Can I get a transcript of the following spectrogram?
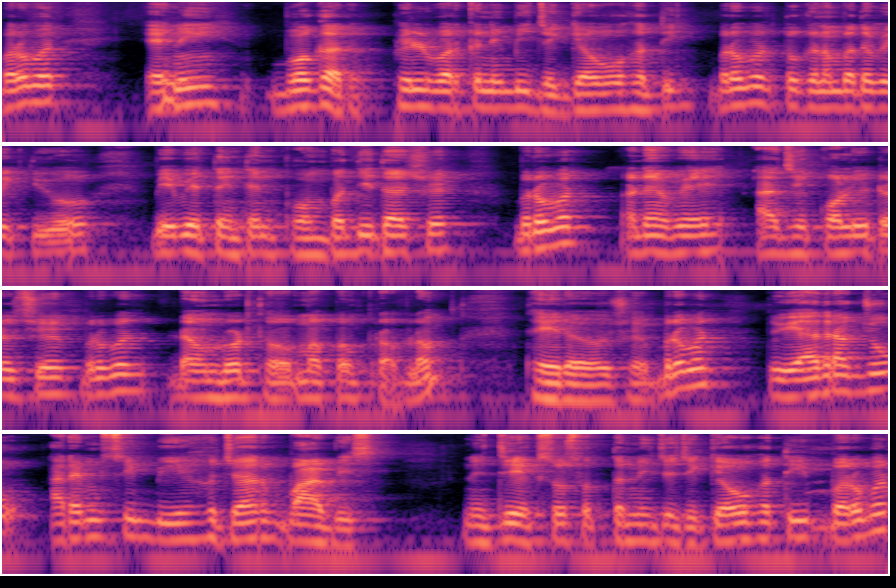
બરાબર? એની વગર ફિલ્ડ વર્કની બી જગ્યાઓ હતી, બરાબર? તો ઘણા બધા વ્યક્તિઓ બે બે, ત્રણ ત્રણ ફોર્મ ભરી દીધા છે, બરાબર? અને હવે આ જે કોલ લેટર છે, બરાબર? ડાઉનલોડ થવામાં પણ પ્રોબ્લેમ થઈ રહ્યો છે, બરાબર? તો યાદ રાખજો આરએમસી બે હજાર બાવીસ ને જે એકસો સત્તરની જે જગ્યાઓ હતી, બરાબર?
